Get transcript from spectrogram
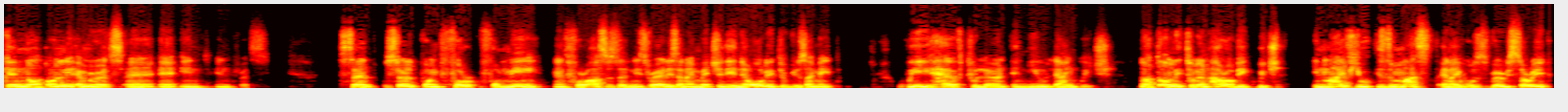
Okay, not only Emirates uh, uh in. Third, third point for, for me and for us as an Israelis, and I mentioned in all interviews I made, we have to learn a new language. Not only to learn Arabic, which in my view is a must, and I was very sorry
